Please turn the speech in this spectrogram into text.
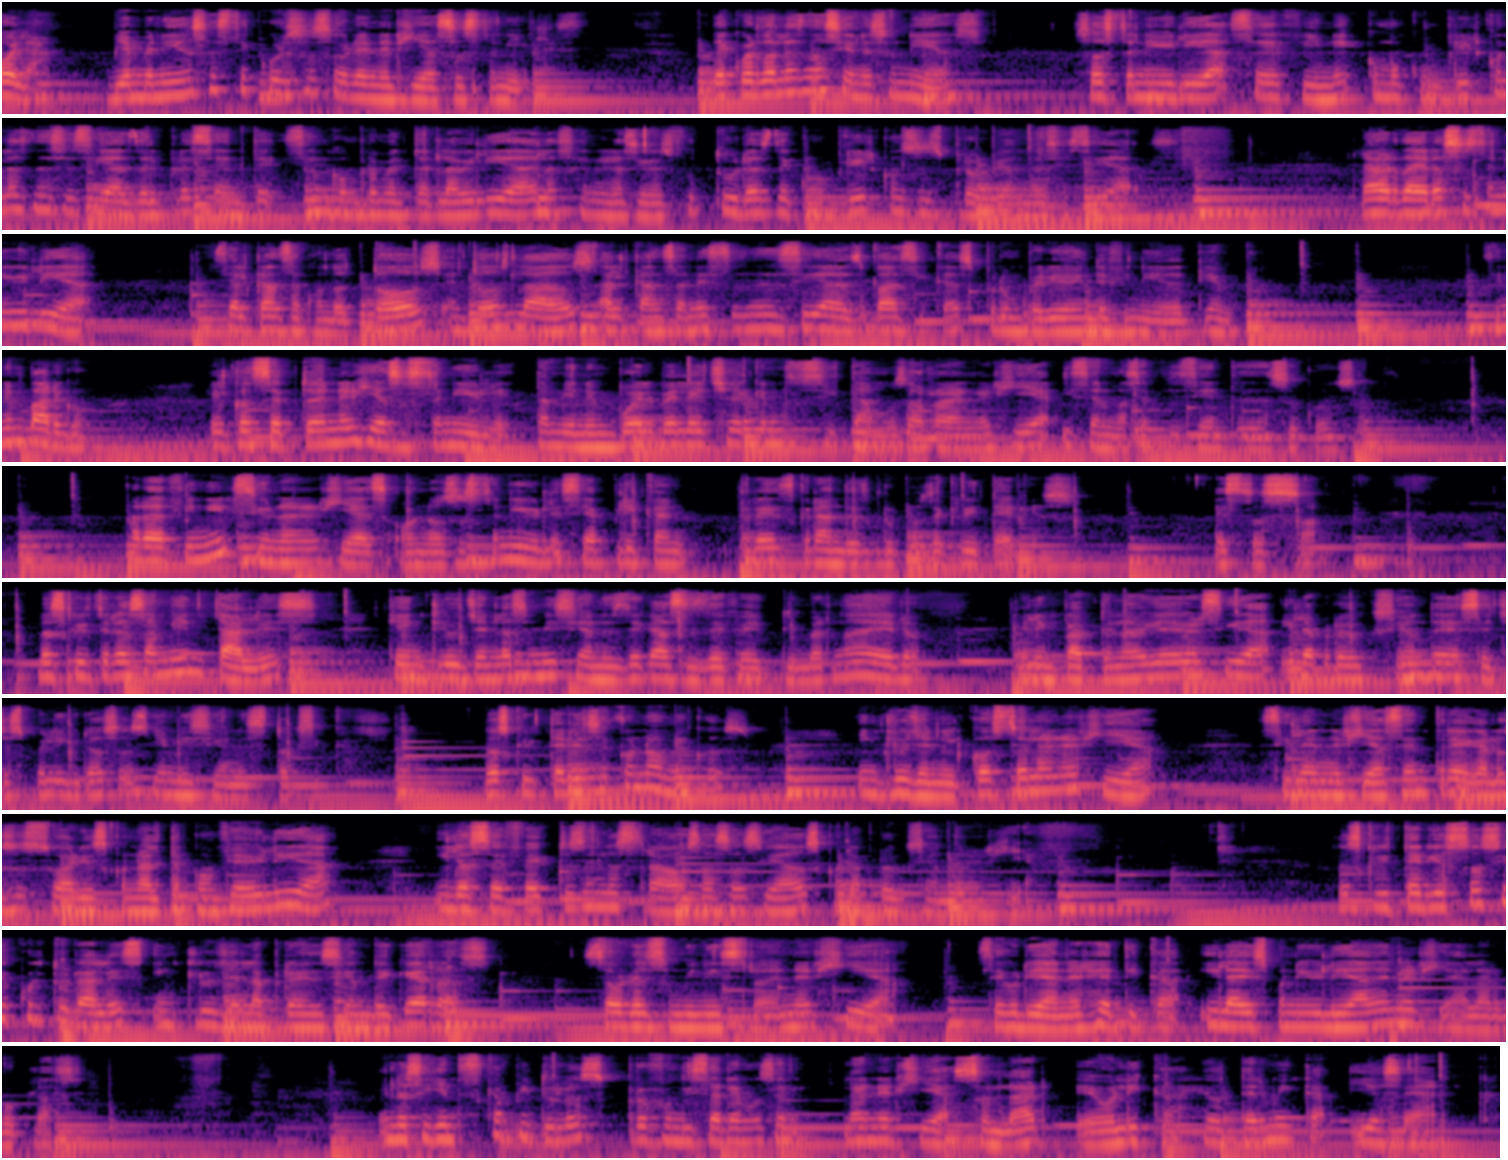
Hola, bienvenidos a este curso sobre energías sostenibles. De acuerdo a las Naciones Unidas, sostenibilidad se define como cumplir con las necesidades del presente sin comprometer la habilidad de las generaciones futuras de cumplir con sus propias necesidades. La verdadera sostenibilidad se alcanza cuando todos, en todos lados, alcanzan estas necesidades básicas por un periodo indefinido de tiempo. Sin embargo, el concepto de energía sostenible también envuelve el hecho de que necesitamos ahorrar energía y ser más eficientes en su consumo. Para definir si una energía es o no sostenible se aplican tres grandes grupos de criterios. Estos son los criterios ambientales, que incluyen las emisiones de gases de efecto invernadero, el impacto en la biodiversidad y la producción de desechos peligrosos y emisiones tóxicas. Los criterios económicos incluyen el costo de la energía, si la energía se entrega a los usuarios con alta confiabilidad y los efectos en los trabajos asociados con la producción de energía. Los criterios socioculturales incluyen la prevención de guerras sobre el suministro de energía, seguridad energética y la disponibilidad de energía a largo plazo. En los siguientes capítulos profundizaremos en la energía solar, eólica, geotérmica y oceánica.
